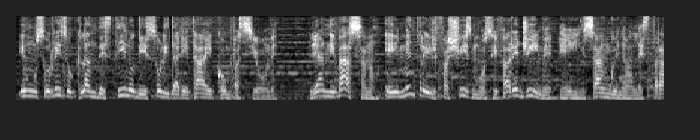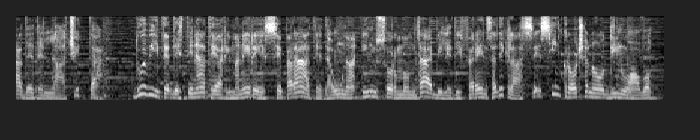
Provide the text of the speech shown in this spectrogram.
e un sorriso clandestino di solidarietà e compassione. Gli anni passano e mentre il fascismo si fa regime e insanguina le strade della città, due vite destinate a rimanere separate da una insormontabile differenza di classe si incrociano di nuovo.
